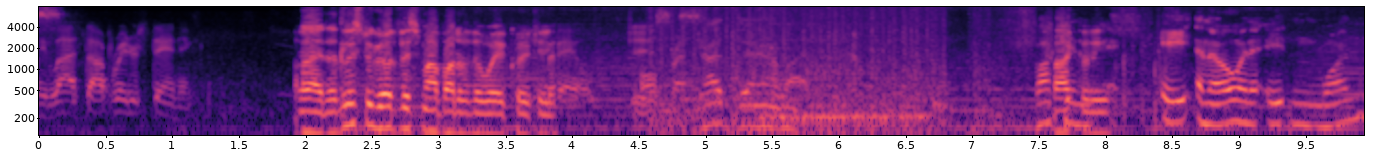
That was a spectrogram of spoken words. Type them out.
Nice. last operator standing. Alright, at least we got this map out of the way quickly. Failed. Jesus. God damn. Fuck Fucking this. 8 and 0 and 8 and 1.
